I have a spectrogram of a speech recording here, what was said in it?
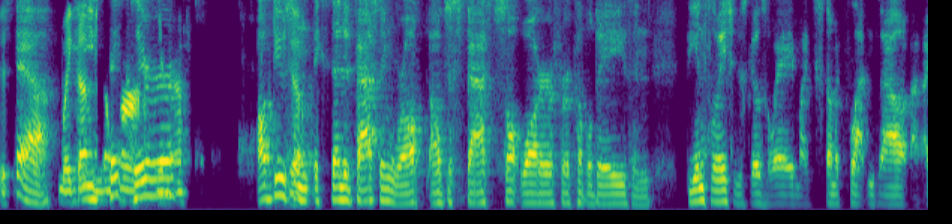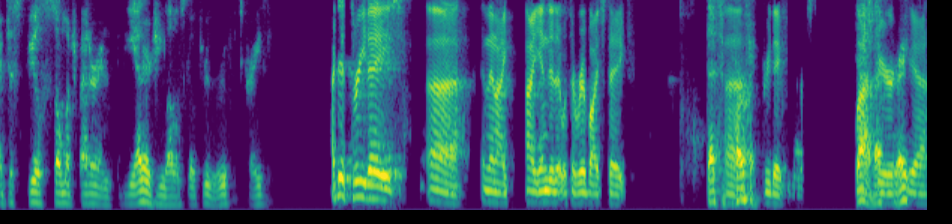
Just yeah, wake up. You think hurt, clearer. You know? I'll do some yeah. extended fasting where I'll I'll just fast salt water for a couple days and the inflammation just goes away. My stomach flattens out. I, I just feel so much better and the energy levels go through the roof. It's crazy. I did three days uh, and then I, I ended it with a ribeye steak. That's uh, perfect. Three day fast. Last yeah, that's year. great. Yeah.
